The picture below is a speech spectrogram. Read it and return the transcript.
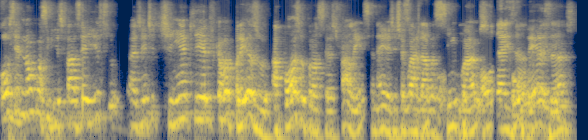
Ou se ele não conseguisse fazer isso, a gente tinha que ele ficava preso após o processo de falência, né? E a gente aguardava cinco, anos ou dez, ou anos, dez anos,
